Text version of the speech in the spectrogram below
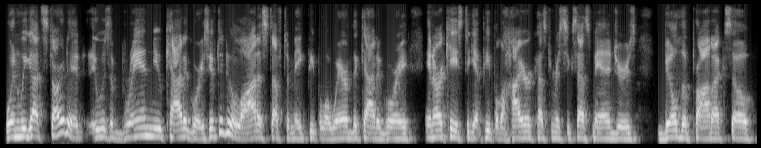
when we got started, it was a brand new category. So you have to do a lot of stuff to make people aware of the category. In our case, to get people to hire customer success managers, build the product. So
